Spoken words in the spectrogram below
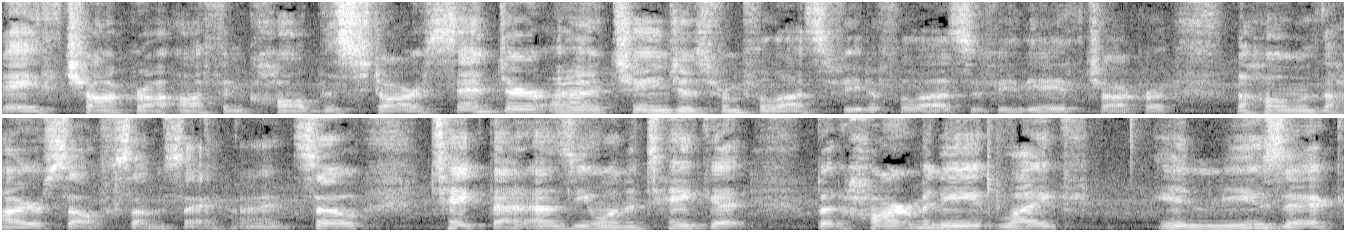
the eighth chakra, often called the star center, uh, changes from philosophy to philosophy. The eighth chakra, the home of the higher self, some say. All right, so take that as you want to take it. But harmony, like in music,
